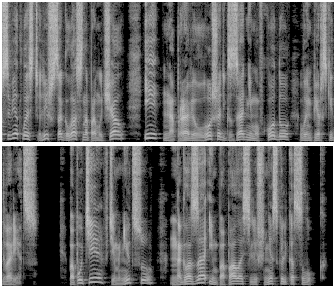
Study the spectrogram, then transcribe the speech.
светлость лишь согласно промычал и направил лошадь к заднему входу в имперский дворец. По пути в темницу на глаза им попалось лишь несколько слуг –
